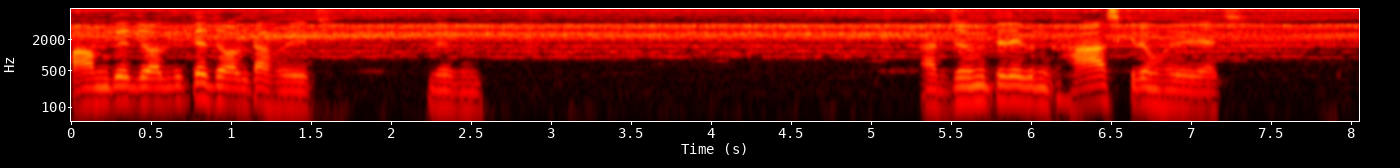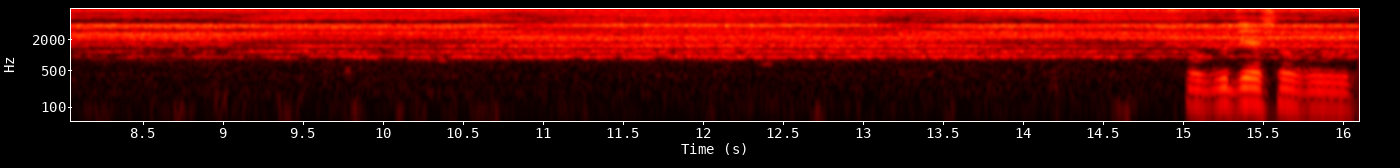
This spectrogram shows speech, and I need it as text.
পাম্প দিয়ে জল দিতে জলটা হয়েছে, দেখুন। আর জমিতে দেখুন ঘাস কিরম হয়ে গেছে। সবুজে সবুজ।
